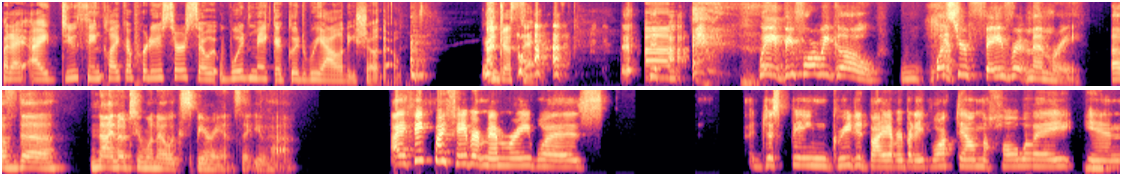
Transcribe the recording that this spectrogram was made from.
but I, I do think like a producer so it would make a good reality show though i'm just saying um, wait before we go what's yeah. your favorite memory of the 90210 experience that you had? I think my favorite memory was just being greeted by everybody. Walk down the hallway mm-hmm. in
